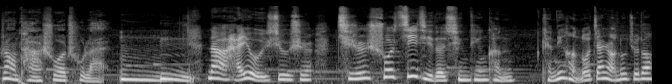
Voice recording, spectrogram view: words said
让他说出来。嗯嗯，那还有就是，其实说积极的倾听，肯肯定很多家长都觉得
